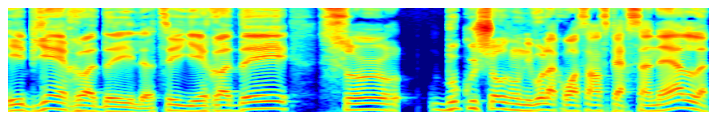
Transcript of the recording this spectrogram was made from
est bien rodé. Là. Il est rodé sur beaucoup de choses au niveau de la croissance personnelle.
